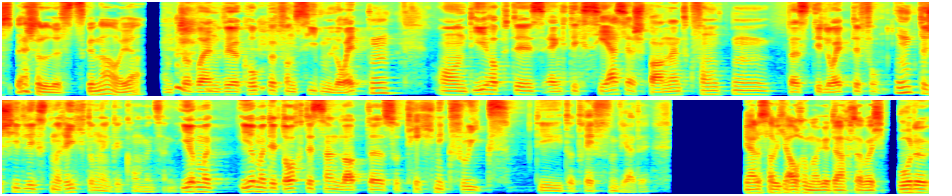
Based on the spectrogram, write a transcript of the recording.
Specialists, genau, ja. Und da waren wir eine Gruppe von sieben Leuten Und ich habe das eigentlich sehr, sehr spannend gefunden, dass die Leute von unterschiedlichsten Richtungen gekommen sind. Ich habe mir, hab mir gedacht, das sind lauter so Technik-Freaks, die ich da treffen werde. Ja, das habe ich auch immer gedacht, aber ich wurde,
